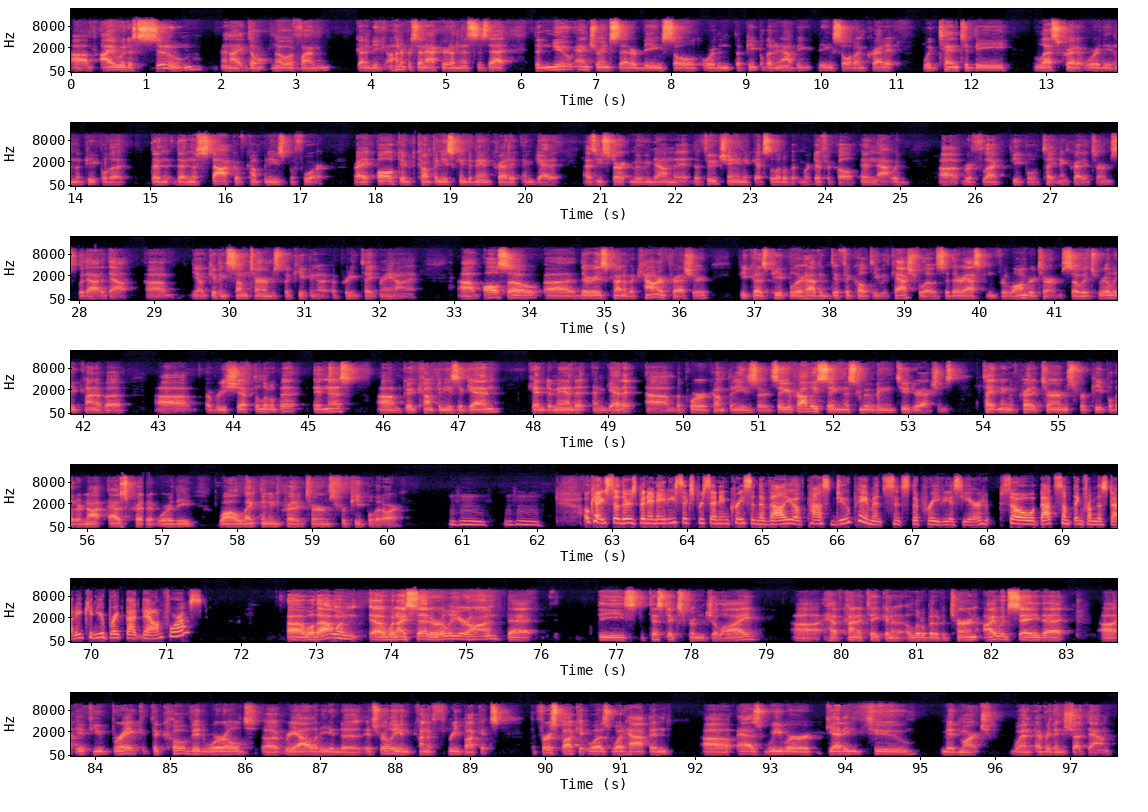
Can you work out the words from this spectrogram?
uh, I would assume, and I don't know if I'm going to be 100% accurate on this, is that the new entrants that are being sold or the, the people that are now be, being sold on credit would tend to be less credit worthy than the people that than than the stock of companies before right? All good companies can demand credit and get it. As you start moving down the, the food chain it gets a little bit more difficult and that would uh, reflect people tightening credit terms without a doubt. Um, you know giving some terms but keeping a, a pretty tight rein on it um, also uh, there is kind of a counter pressure because people are having difficulty with cash flow, so they're asking for longer terms. So it's really kind of a uh, a reshift a little bit in this. Um, good companies again can demand it and get it. Um, the poorer companies are. So you're probably seeing this moving in two directions: tightening of credit terms for people that are not as credit worthy, while lengthening credit terms for people that are. Mm-hmm. Mm-hmm. Okay, so there's been an 86% increase in the value of past due payments since the previous year. So that's something from the study. Can you break that down for us? Uh, well, that one, uh, when I said earlier on that the statistics from July uh, have kind of taken a, a, little bit of a turn, I would say that uh, if you break the COVID world uh, reality into, it's really in kind of three buckets the first bucket was what happened uh, as we were getting to mid March when everything shut down.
